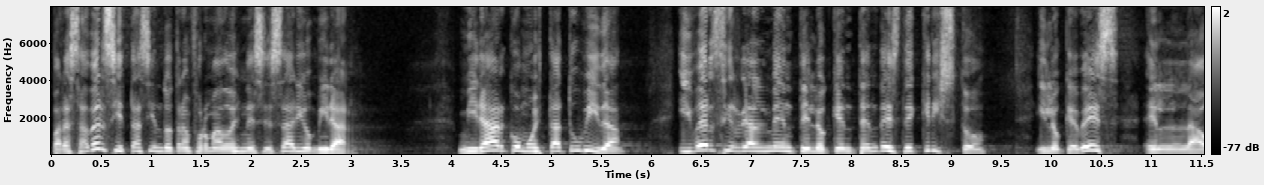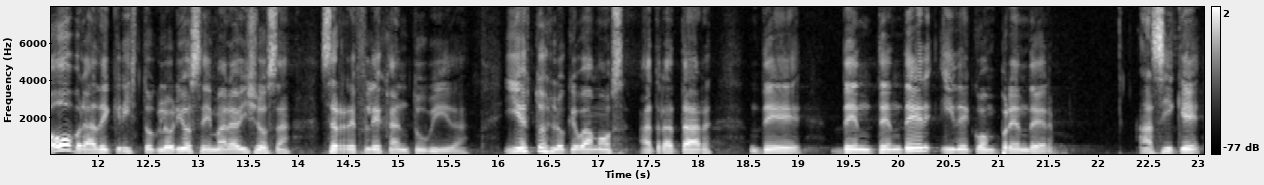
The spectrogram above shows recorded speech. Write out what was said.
para saber si estás siendo transformado es necesario mirar. Mirar cómo está tu vida y ver si realmente lo que entendés de Cristo y lo que ves en la obra de Cristo gloriosa y maravillosa se refleja en tu vida. Y esto es lo que vamos a tratar de, de entender y de comprender. Así que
